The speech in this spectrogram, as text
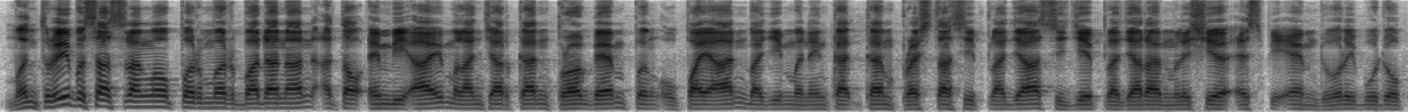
Menteri Besar Selangor Permerbadanan atau MBI melancarkan program pengupayaan bagi meningkatkan prestasi pelajar CJ Pelajaran Malaysia SPM 2022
